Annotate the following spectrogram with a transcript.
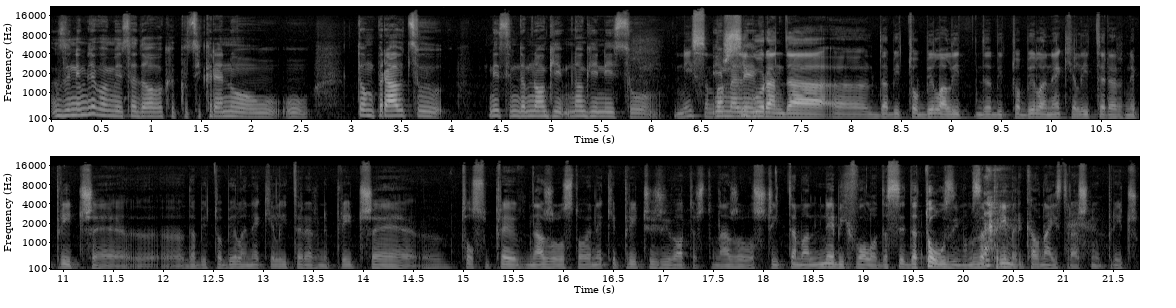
Zanimljivo mi je sad ovo kako si krenuo u, u tom pravcu mislim da mnogi, mnogi nisu Nisam baš imali... siguran da, eh, da, bi to bila, da bi to bile neke literarne priče, eh, da bi to bile neke literarne priče. Eh, to su pre, nažalost, ove neke priče života što, nažalost, čitam, ali ne bih volao da, se, da to uzimam za primer kao najstrašniju priču.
